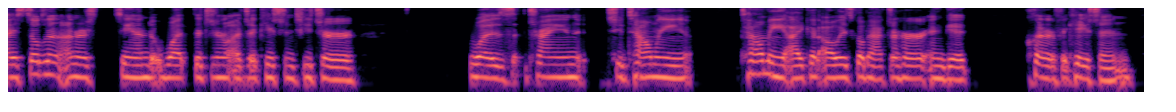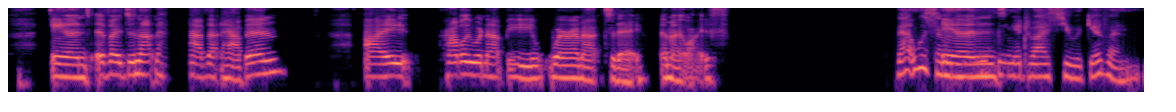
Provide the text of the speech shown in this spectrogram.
I still didn't understand what the general education teacher was trying to tell me tell me I could always go back to her and get clarification. And if I did not have that happen, I probably would not be where I'm at today in my life. That was some and, amazing advice you were given.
